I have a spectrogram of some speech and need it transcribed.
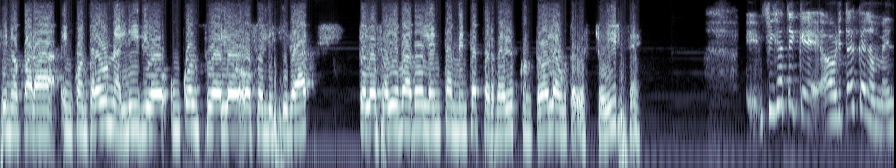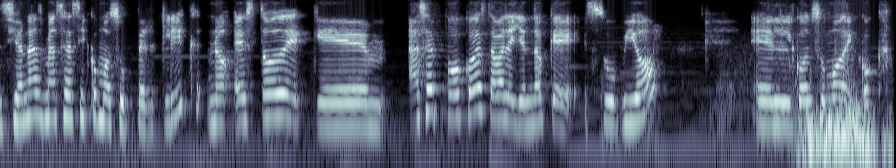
sino para encontrar un alivio, un consuelo o felicidad que los ha llevado lentamente a perder el control, a autodestruirse. Fíjate que ahorita que lo mencionas me hace así como super clic, ¿no? Esto de que hace poco estaba leyendo que subió el consumo de coca,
